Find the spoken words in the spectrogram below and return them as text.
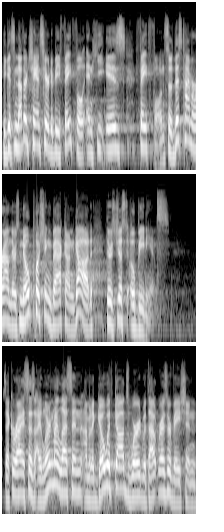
He gets another chance here to be faithful, and he is faithful. And so this time around, there's no pushing back on God, there's just obedience. Zechariah says, I learned my lesson. I'm going to go with God's word without reservation,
